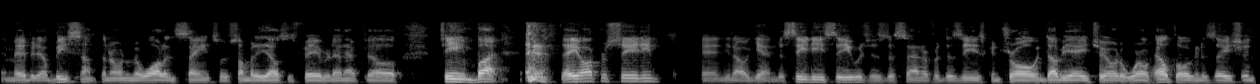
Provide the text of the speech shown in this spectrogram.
and maybe there'll be something on the New Orleans Saints or somebody else's favorite NFL team. But they are proceeding. And, you know, again, the CDC, which is the Center for Disease Control, and WHO, the World Health Organization,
